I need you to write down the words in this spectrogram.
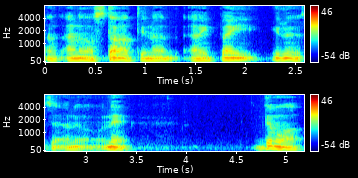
ああの、スターっていうのはあいっぱいいるんですよ。あのね。でも、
